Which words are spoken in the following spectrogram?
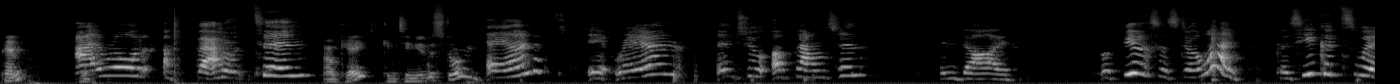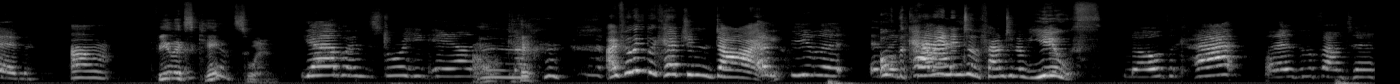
Penny? I rolled a fountain Okay, continue the story. and it ran into a fountain and died. But Felix is still alive because he could swim. Um, Felix can't swim. Yeah, but in the story he can. Okay. I feel like the cat didn't And die. Felix. and Oh, the cat ran into the fountain of youth. No, the cat went into the fountain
